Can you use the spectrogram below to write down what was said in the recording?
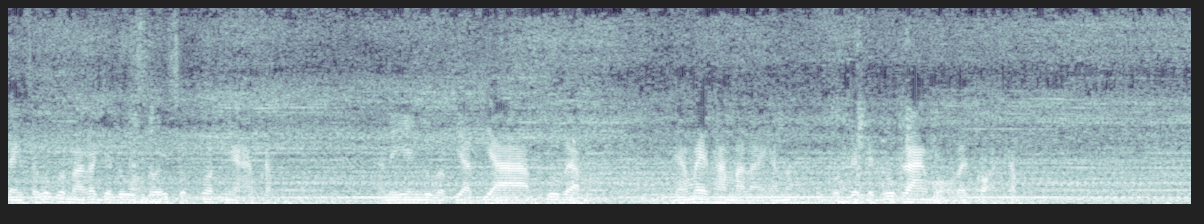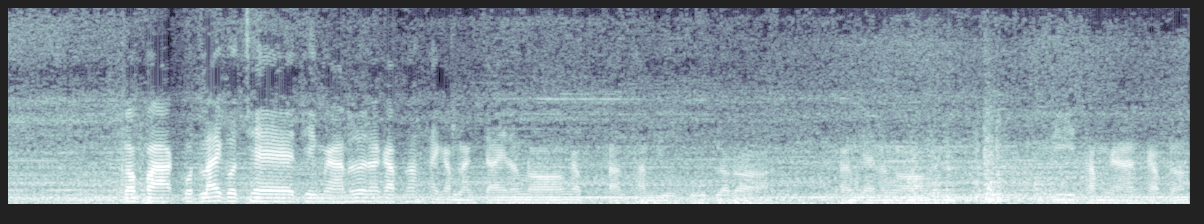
แต่งสรุปขึ้นมาก็จะดูสวยสดงดงามครับ อันนี้ยังดูแบบหยาบหยาบๆดูแบบยังไม่ทำอะไรครับนะผมจะเป็นรูปร่างบอกไว้ก่อนครับ ก็ฝากกดไลค์กดแชร์ทีมงานด้วยนะครับนะให้กำลังใจน้องๆครับตามทำยูทูบแล้วก็กำลังใจน้องๆที่ทำงานครับเนาะ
